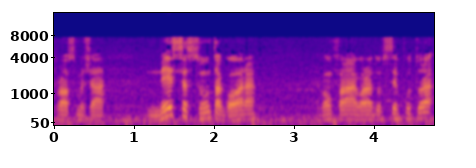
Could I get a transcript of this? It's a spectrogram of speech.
próximo já nesse assunto agora. Vamos falar agora do Sepultura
